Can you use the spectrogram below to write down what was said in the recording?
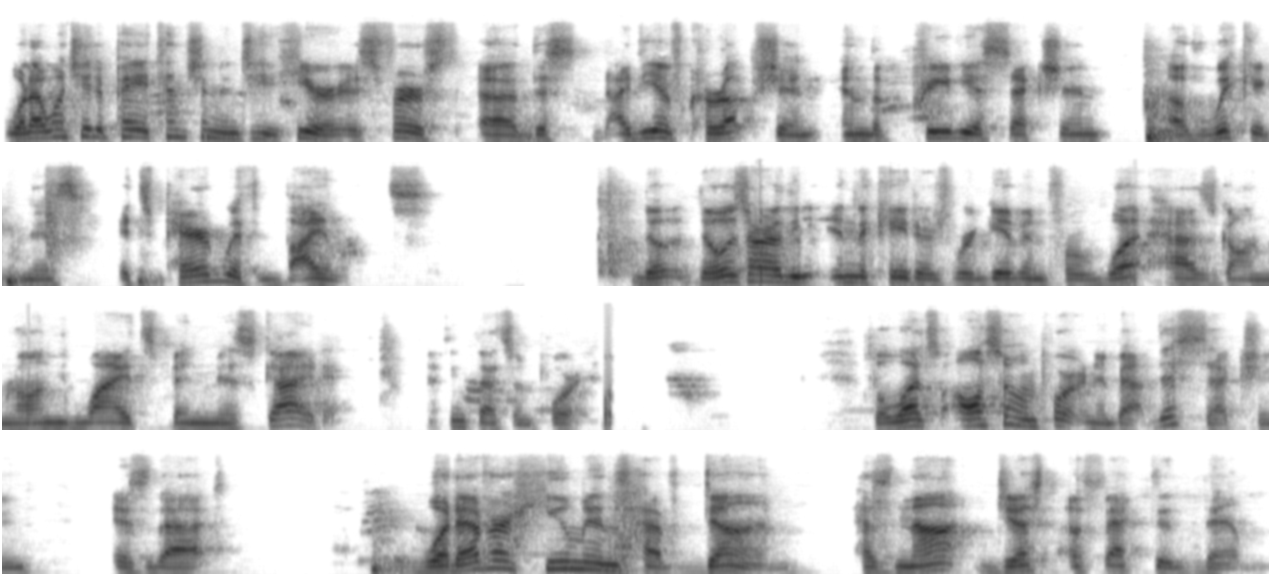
what I want you to pay attention to here is first uh, this idea of corruption in the previous section of wickedness. It's paired with violence. th- those are the indicators we're given for what has gone wrong and why it's been misguided. I think that's important. But what's also important about this section is that whatever humans have done has not just affected them.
